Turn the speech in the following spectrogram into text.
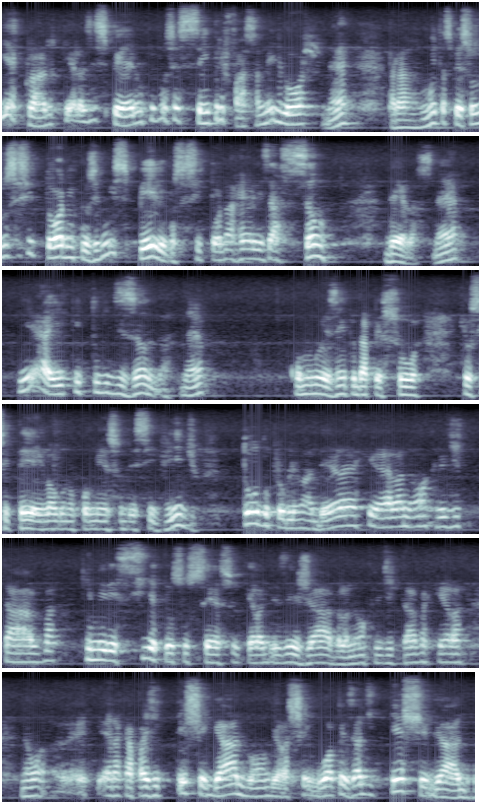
e é claro que elas esperam que você sempre faça melhor, né? Para muitas pessoas você se torna inclusive um espelho, você se torna a realização delas, né? E é aí que tudo desanda, né? Como no exemplo da pessoa que eu citei logo no começo desse vídeo, todo o problema dela é que ela não acreditava que merecia ter o sucesso que ela desejava, ela não acreditava que ela não era capaz de ter chegado onde ela chegou, apesar de ter chegado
